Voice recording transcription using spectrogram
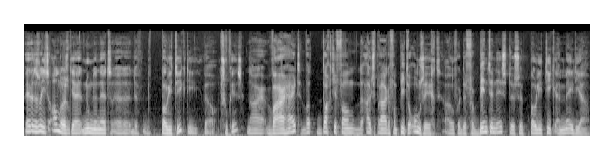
Dat is wel iets anders. Jij noemde net uh, de, de, politiek, die wel op zoek is naar waarheid. Wat dacht je van de uitspraken van Pieter Omzicht over de verbindenis tussen politiek en media?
